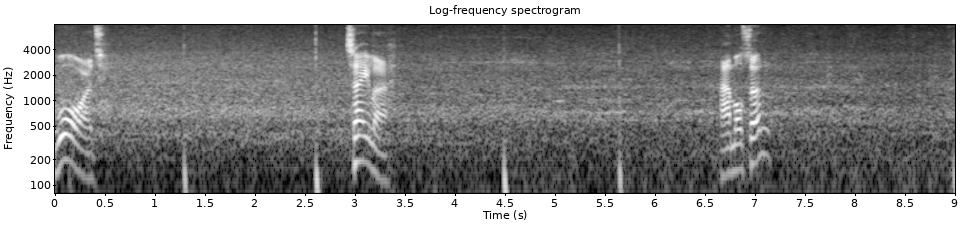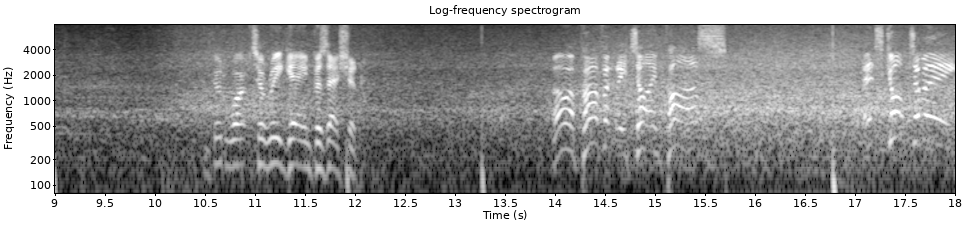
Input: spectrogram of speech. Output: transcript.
Ward. Taylor. Hamilton. Good work to regain possession. Oh, a perfectly timed pass. It's got to be.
